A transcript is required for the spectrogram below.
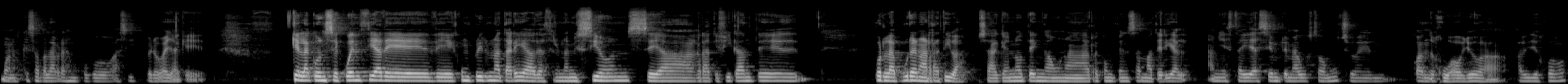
bueno, es que esa palabra es un poco así, pero vaya, que, que la consecuencia de, de cumplir una tarea o de hacer una misión sea gratificante por la pura narrativa, o sea, que no tenga una recompensa material. A mí esta idea siempre me ha gustado mucho cuando he jugado yo a, videojuegos.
